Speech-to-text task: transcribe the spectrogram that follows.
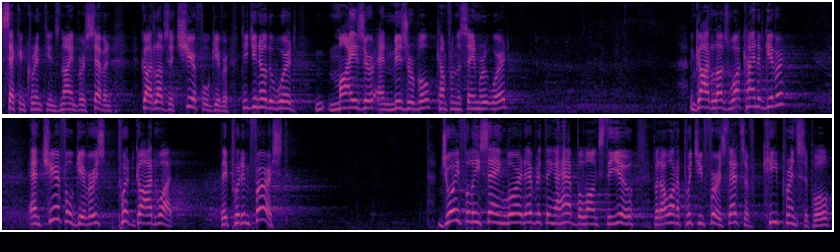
in 2 Corinthians 9, verse 7. God loves a cheerful giver. Did you know the word miser and miserable come from the same root word? And God loves what kind of giver? And cheerful givers put God what? They put him first joyfully saying, Lord, everything I have belongs to you, but I want to put you first. That's a key principle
